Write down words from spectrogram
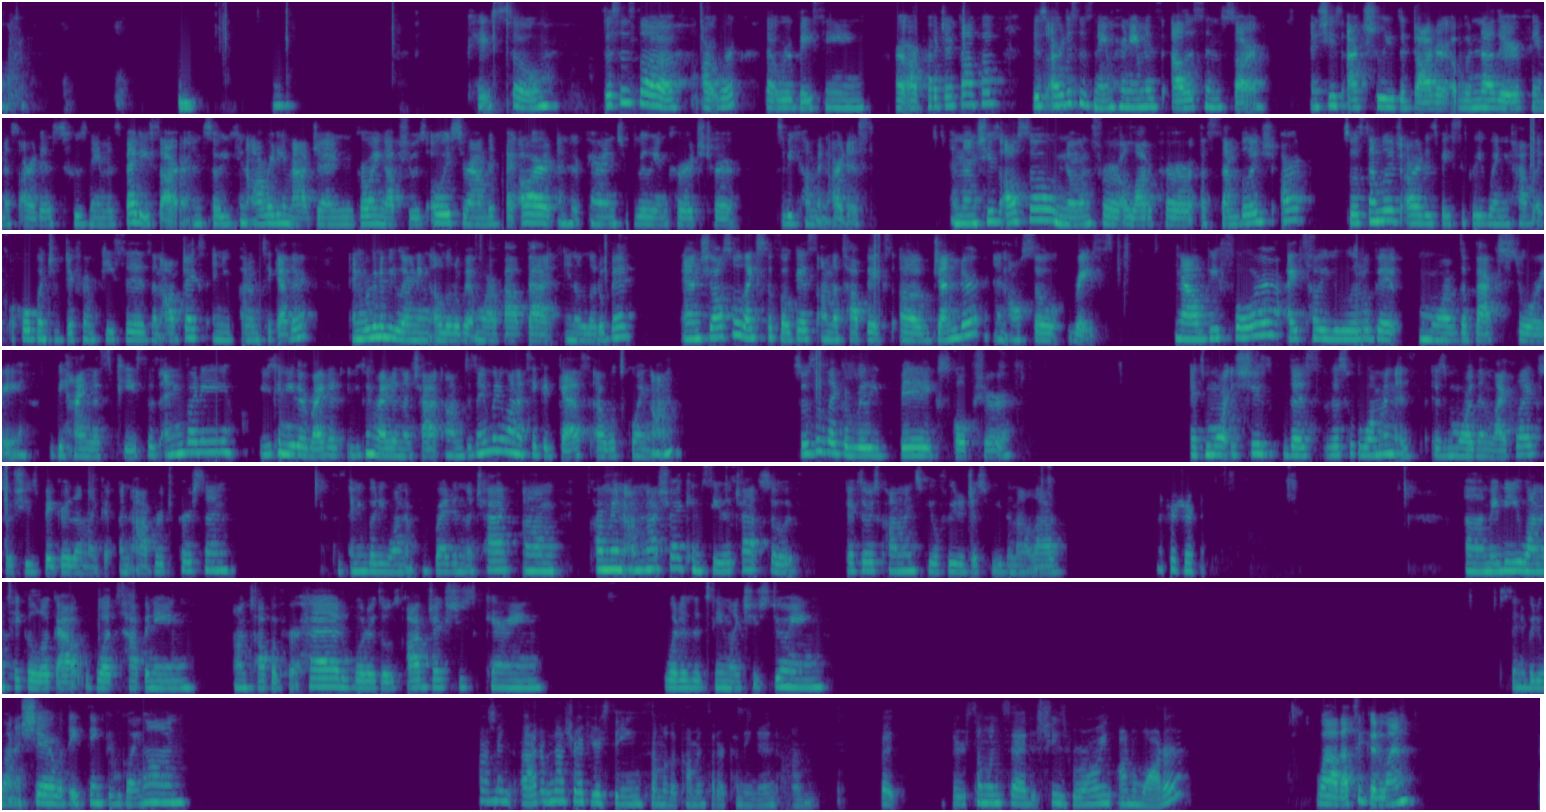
Okay. Okay, so this is the artwork that we're basing our art project off of. This artist's name, her name is Alison Saar and she's actually the daughter of another famous artist whose name is Betty Saar. And so you can already imagine growing up, she was always surrounded by art, and her parents really encouraged her to become an artist. And then she's also known for a lot of her assemblage art. So assemblage art is basically when you have like a whole bunch of different pieces and objects and you put them together. And we're going to be learning a little bit more about that in a little bit. And she also likes to focus on the topics of gender and also race. Now, before I tell you a little bit more of the backstory behind this piece, does anybody, you can either write it, you can write it in the chat. Um, does anybody want to take a guess at what's going on? So this is like a really big sculpture. It's more, she's, this, this woman is, is more than lifelike. So she's bigger than like an average person. Does anybody want to write in the chat? Um, Carmen, I'm not sure I can see the chat. So if, if there's comments, feel free to just read them out loud. For sure. Uh, maybe you want to take a look at what's happening on top of her head. What are those objects she's carrying? What does it seem like she's doing? Does anybody want to share what they think is going on? Carmen, I'm not sure if you're seeing some of the comments that are coming in, um, but there's someone said she's rowing on water. Wow, that's a good one.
